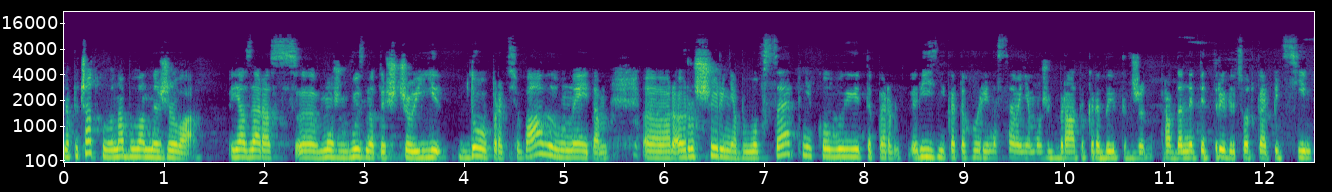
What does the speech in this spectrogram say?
на початку вона була нежива. Я зараз е, можу визнати, що її доопрацювали. У неї там е, розширення було в серпні, коли тепер різні категорії населення можуть брати кредити вже правда не під 3%, а під 7%.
